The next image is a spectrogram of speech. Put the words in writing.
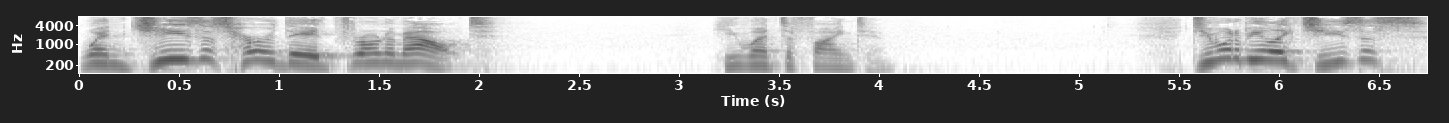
When Jesus heard they had thrown him out, he went to find him. Do you want to be like Jesus?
